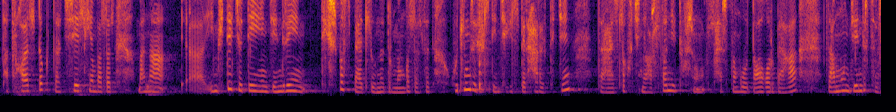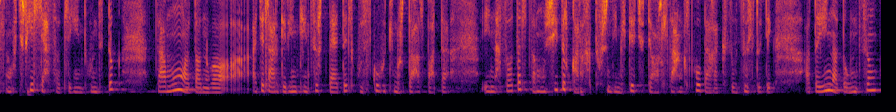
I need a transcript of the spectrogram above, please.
тодорхойлдог. За жишээлх юм бол манай эмэгтэйчүүдийн гендрийн тэгш бус байдал өнөөдөр Монгол улсад хөдөлмөр эрхлэлтийн чиглэлээр харагдаж байна. За ажиллах хүчний оролцооны түвшин бол харьцангуй доогуур байгаа. За мөн гендер суурилсан хүчирхийллийн асуудлыг энд хүнддэг. За мөн одоо нөгөө ажил ар гэрийн тэнцвэрт байдал хүлсгүй хөдөлмөртэй холбоотой энэ асуудал за мөн шийдвэр гаргах түвшинд эмэгтэйчүүдийн оролцоо хангалтгүй байгаа гэсэн үзүүлэлтүүдийг одоо энэ одоо үндсэн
